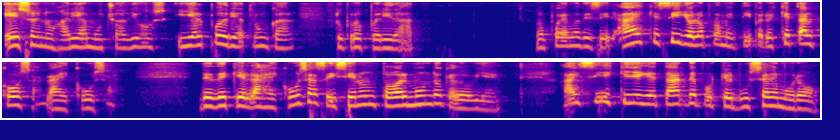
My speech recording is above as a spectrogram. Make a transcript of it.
Eso enojaría mucho a Dios y Él podría truncar tu prosperidad. No podemos decir, ay, que sí, yo lo prometí, pero es que tal cosa, las excusas. Desde que las excusas se hicieron, todo el mundo quedó bien. Ay, sí, es que llegué tarde porque el bus se demoró.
